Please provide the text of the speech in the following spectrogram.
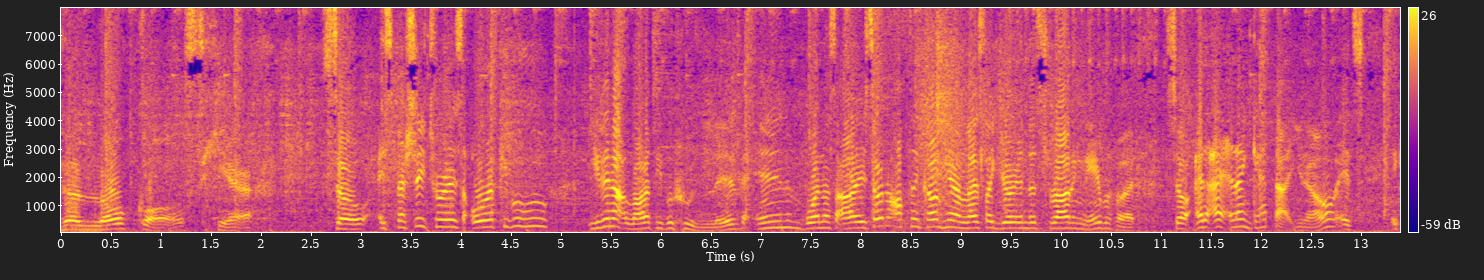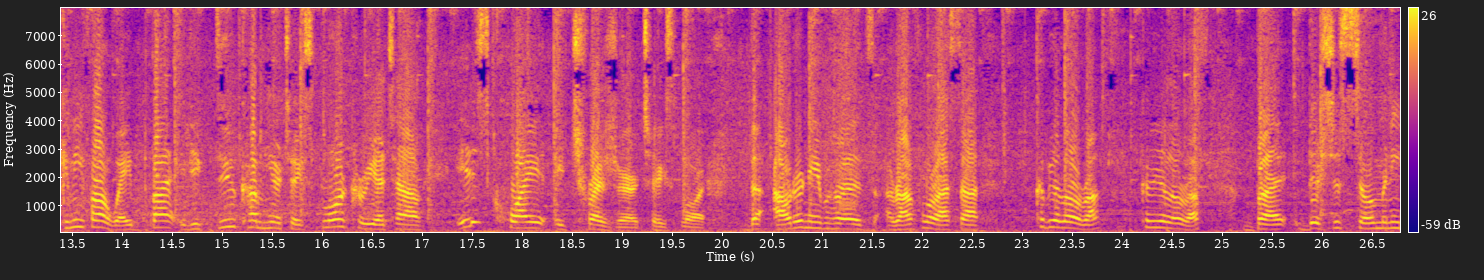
the locals here. So especially tourists or people who even a lot of people who live in Buenos Aires don't often come here unless like you're in the surrounding neighborhood. So and I, and I get that, you know, it's it can be far away, but if you do come here to explore Koreatown, it is quite a treasure to explore. The outer neighborhoods around Floresta could be a little rough, could be a little rough, but there's just so many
